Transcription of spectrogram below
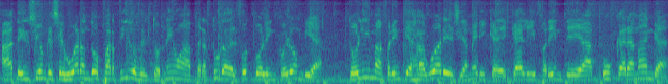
Atención que se jugaron dos partidos del torneo a apertura del fútbol en Colombia. Tolima frente a Jaguares y América de Cali frente a Bucaramanga.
